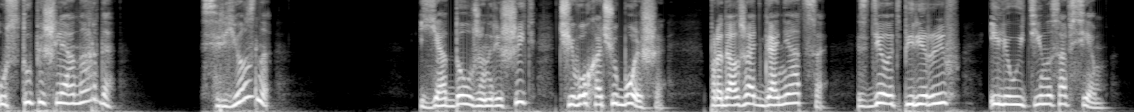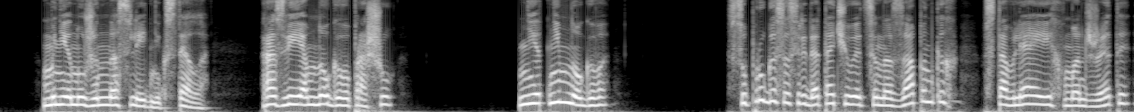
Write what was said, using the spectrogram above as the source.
Уступишь Леонардо? Серьезно?» «Я должен решить, чего хочу больше. Продолжать гоняться, сделать перерыв или уйти насовсем. Мне нужен наследник, Стелла. Разве я многого прошу?» Нет, немногого. Супруга сосредотачивается на запонках, вставляя их в манжеты,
